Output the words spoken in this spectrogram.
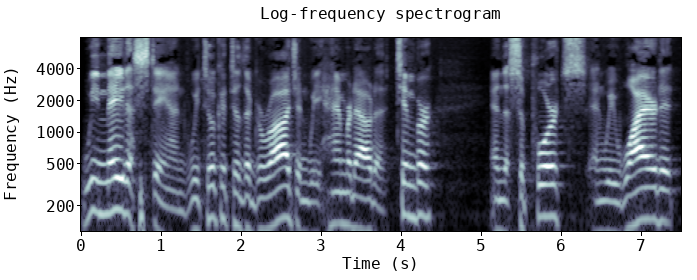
We made a stand. We took it to the garage and we hammered out a timber and the supports and we wired it.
